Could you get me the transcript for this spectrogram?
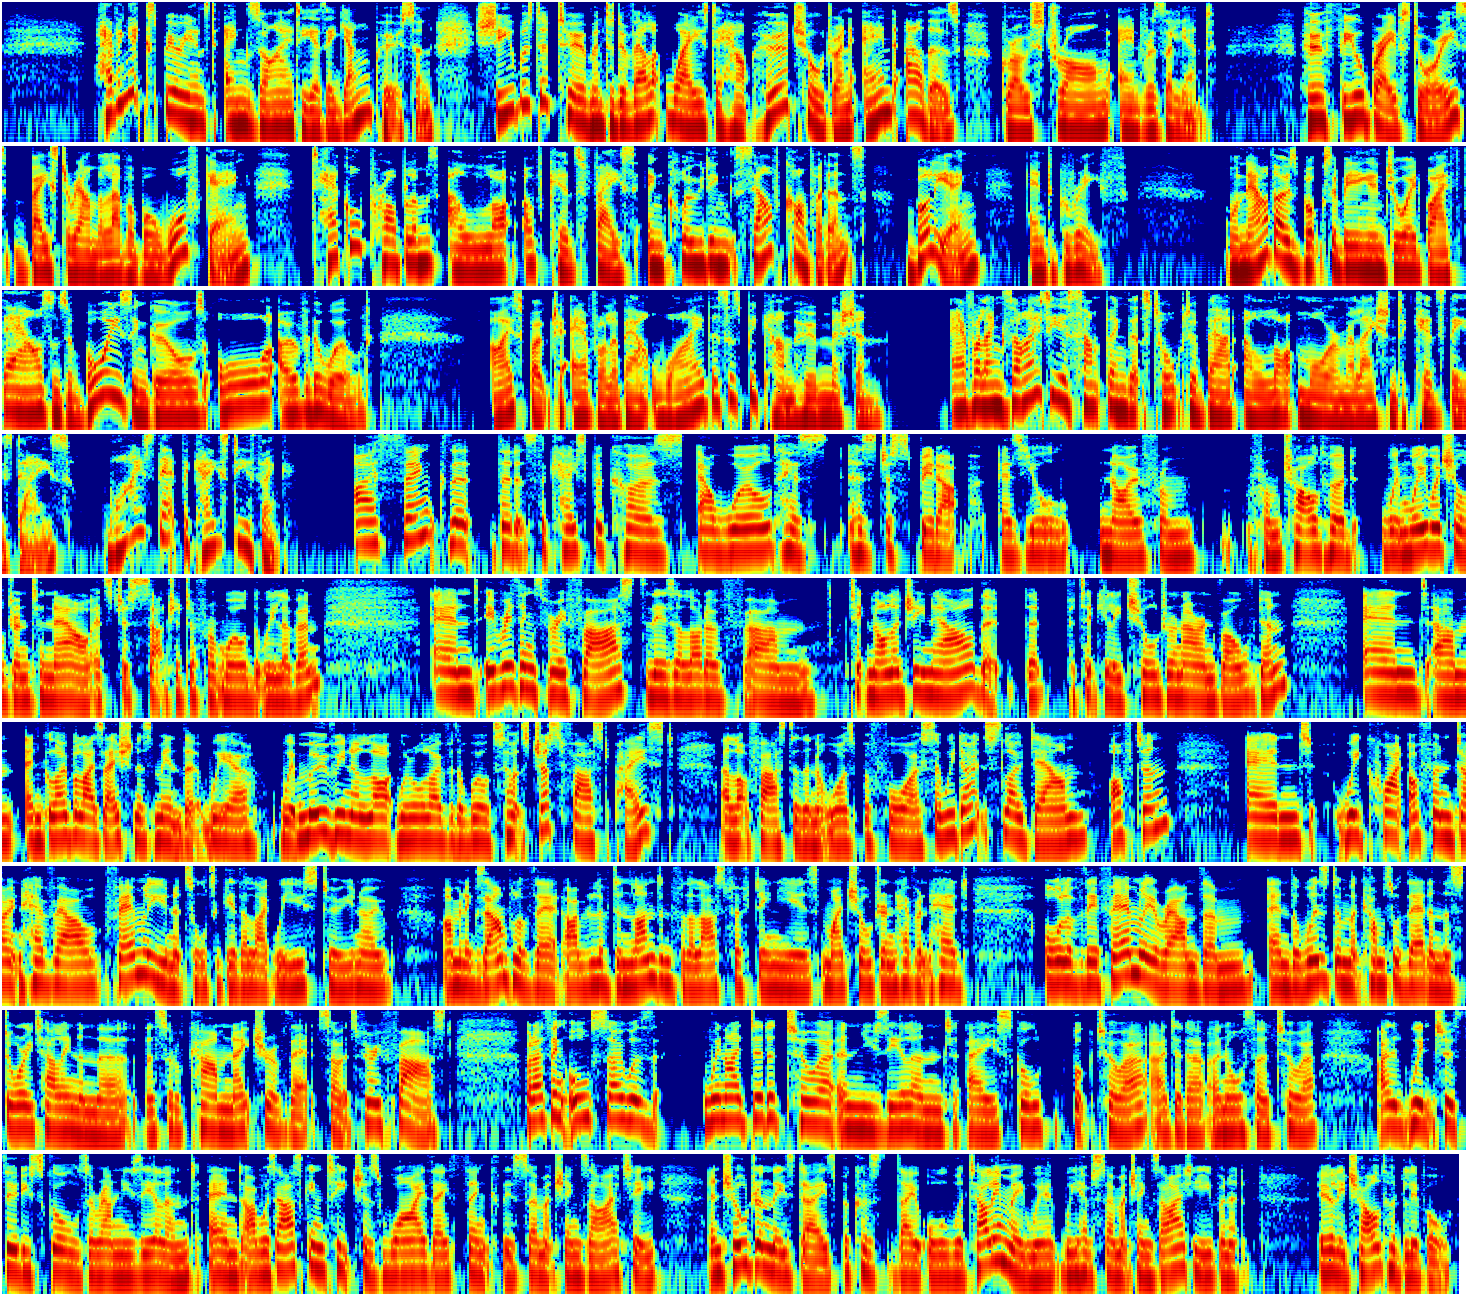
Having experienced anxiety as a young person, she was determined to develop ways to help her children and others grow strong and resilient. Her Feel Brave stories, based around the lovable Wolfgang, tackle problems a lot of kids face, including self confidence, bullying, and grief. Well, now those books are being enjoyed by thousands of boys and girls all over the world. I spoke to Avril about why this has become her mission. Avril, anxiety is something that's talked about a lot more in relation to kids these days. Why is that the case, do you think? I think that, that it's the case because our world has has just sped up, as you'll know from from childhood when we were children to now. It's just such a different world that we live in, and everything's very fast. There's a lot of um, technology now that that particularly children are involved in. And um, and globalization has meant that we're we're moving a lot. We're all over the world, so it's just fast paced, a lot faster than it was before. So we don't slow down often and we quite often don't have our family units all together like we used to. You know, I'm an example of that. I've lived in London for the last 15 years. My children haven't had all of their family around them and the wisdom that comes with that and the storytelling and the, the sort of calm nature of that. So it's very fast. But I think also with when I did a tour in New Zealand, a school book tour, I did a, an author tour. I went to 30 schools around New Zealand and I was asking teachers why they think there's so much anxiety in children these days because they all were telling me we we have so much anxiety even at early childhood level.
